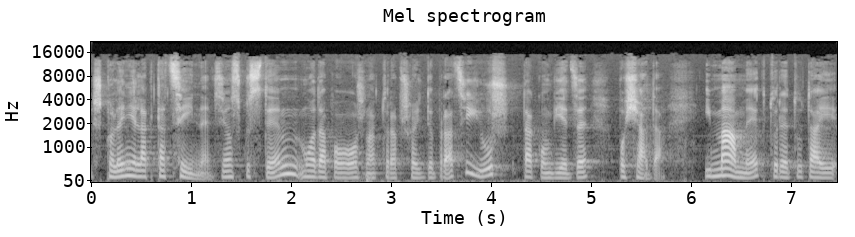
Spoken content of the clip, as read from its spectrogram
szkolenie laktacyjne. W związku z tym młoda położna, która przychodzi do pracy, już taką wiedzę posiada. I mamy, które tutaj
